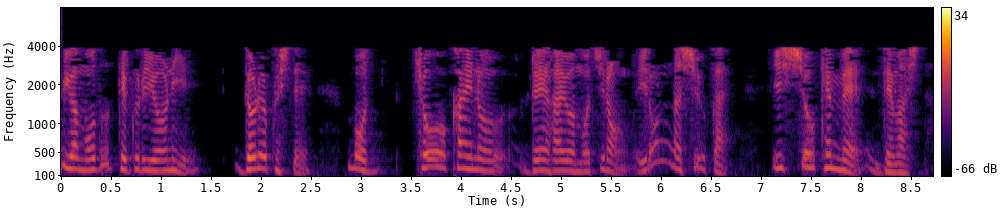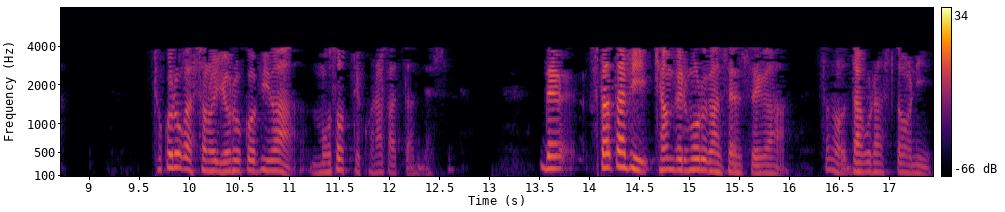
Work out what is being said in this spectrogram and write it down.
びが戻ってくるように努力して、もう教会の礼拝はもちろんいろんな集会、一生懸命出ました。ところがその喜びは戻ってこなかったんです。で、再びキャンベル・モルガン先生がそのダグラス島に、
